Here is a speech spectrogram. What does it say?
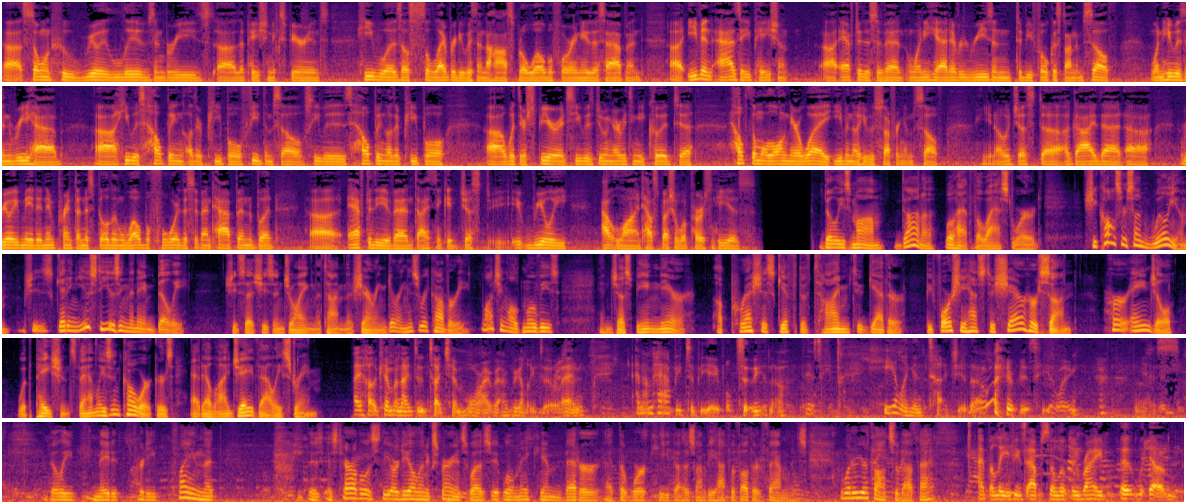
uh, someone who really lives and breathes uh, the patient experience he was a celebrity within the hospital well before any of this happened. Uh, even as a patient uh, after this event, when he had every reason to be focused on himself, when he was in rehab, uh, he was helping other people feed themselves. He was helping other people uh, with their spirits. He was doing everything he could to help them along their way, even though he was suffering himself. You know, just uh, a guy that uh, really made an imprint on this building well before this event happened, but uh, after the event, I think it just it really outlined how special a person he is. Billy's mom, Donna, will have the last word. She calls her son William. She's getting used to using the name Billy. She says she's enjoying the time they're sharing during his recovery, watching old movies, and just being near. A precious gift of time together before she has to share her son, her angel, with patients, families, and coworkers at LIJ Valley Stream. I hug him and I do touch him more. I, I really do, and and I'm happy to be able to. You know, there's healing in touch. You know, there is healing. Yes. Billy made it pretty plain that as, terrible as the ordeal and experience was, it will make him better at the work he does on behalf of other families. What are your thoughts about that? I believe he's absolutely right. Uh, um,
